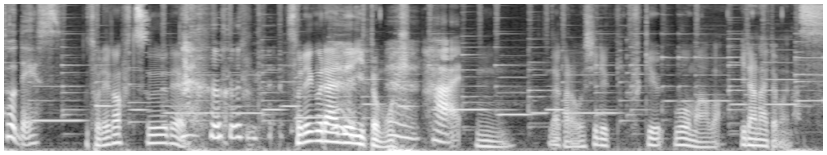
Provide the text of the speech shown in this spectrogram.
そうです。それが普通だよ。それぐらいでいいと思う、はい。うん、だからお尻拭きウォーマーはいらないと思います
